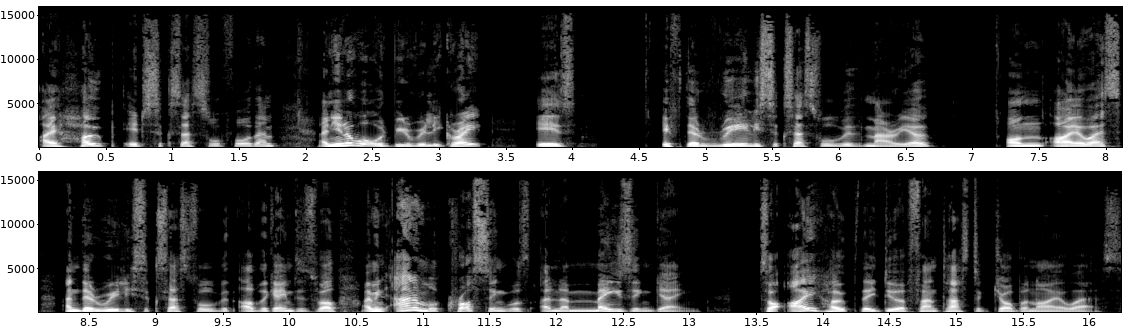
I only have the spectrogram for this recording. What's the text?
I hope it's successful for them. And you know what would be really great is if they're really successful with Mario on iOS and they're really successful with other games as well. I mean, Animal Crossing was an amazing game. So I hope they do a fantastic job on iOS.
